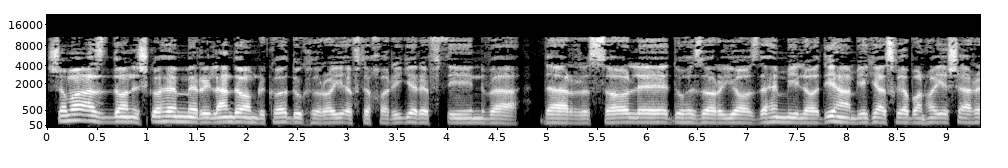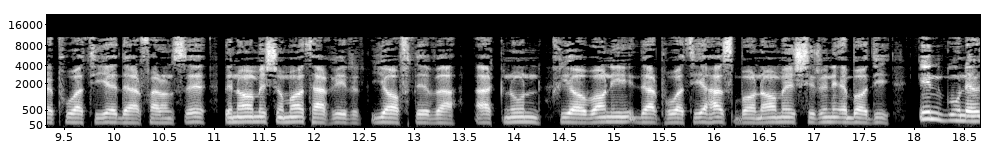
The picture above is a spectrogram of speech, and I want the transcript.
شما از دانشگاه مریلند آمریکا دکترای افتخاری گرفتین و در سال 2011 میلادی هم یکی از خیابانهای شهر پواتیه در فرانسه به نام شما تغییر یافته و اکنون خیابانی در پواتیه هست با نام شیرین عبادی. این گونه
